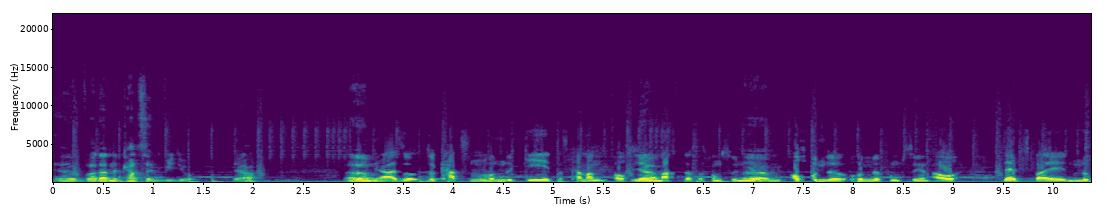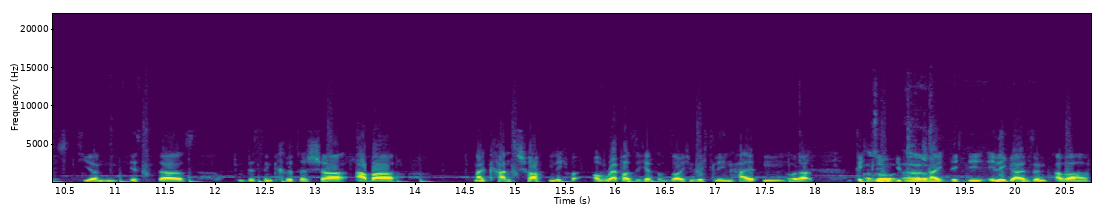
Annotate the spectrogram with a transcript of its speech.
äh, war da eine Katze im Video. Ja. Ähm, Ja, also so Katzen und Hunde geht. Das kann man auch so Ja. machen, dass das funktioniert. Ähm. auch Hunde, Hunde funktionieren auch. Selbst bei Nutztieren ist das ein bisschen kritischer, aber man kann es schaffen. Ich, ob Rapper sich jetzt an solchen Richtlinien halten oder Richtlinien Also, gibt es ähm, wahrscheinlich nicht, die illegal sind, aber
